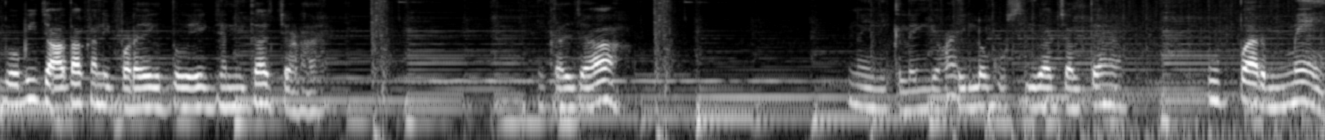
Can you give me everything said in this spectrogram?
वो भी ज़्यादा का नहीं पड़ा एक दो, एक जन इधर चढ़ा है। निकल जा। नहीं निकलेंगे भाई, लोग सीधा चलते हैं। ऊपर में।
